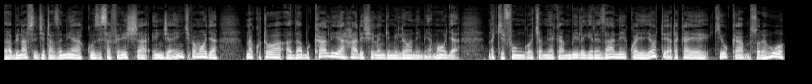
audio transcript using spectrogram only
uh, binafsi nchini Tanzania kuzisafirisha nje ya nchi pamoja na kutoa adhabu kali ya hadi shilingi milioni mia moja na kifungo cha miaka mbili gerezani kwa yeyote atakayekiuka mswada huo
